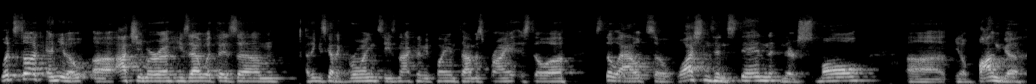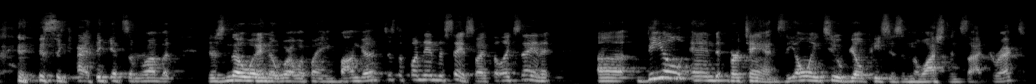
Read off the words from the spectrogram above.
let's talk. And you know, uh, Hachimura, he's out with his. Um, I think he's got a groin, so he's not going to be playing. Thomas Bryant is still uh, still out. So Washington's thin. They're small. Uh, you know, Bonga is the guy that gets some run, but there's no way in the world we're playing Bonga. Just a fun name to say, so I felt like saying it. Uh, Beal and Bertans, the only two real pieces in the Washington side, correct?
